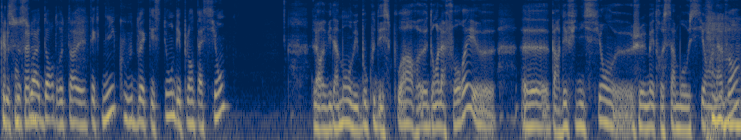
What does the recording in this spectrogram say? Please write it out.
que ce soit d'ordre te- technique ou de la question des plantations. Alors évidemment, on met beaucoup d'espoir euh, dans la forêt. euh, euh, par définition, je vais mettre ça moi aussi en avant.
